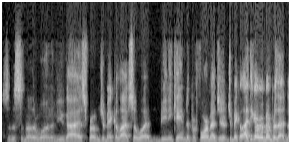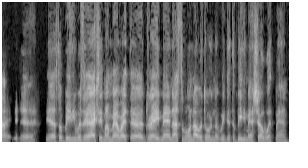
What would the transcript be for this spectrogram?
So this is another one of you guys from Jamaica Live. So what? Beenie came to perform at Ja- Jamaica. I think I remember that night. yeah, yeah. So Beenie was there. Actually, my man right there, Dre, man. That's the one I was doing. that We did the Beenie Man show with, man.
